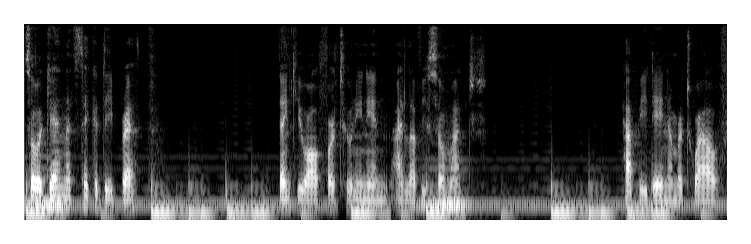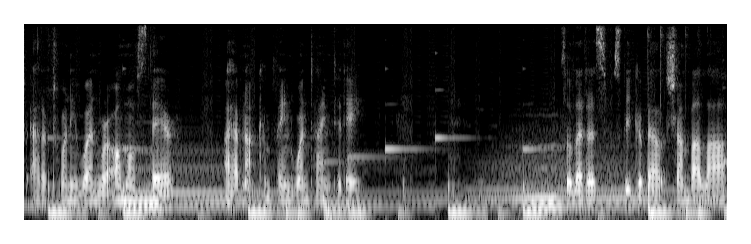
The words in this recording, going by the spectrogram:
So, again, let's take a deep breath. Thank you all for tuning in. I love you so much. Happy day number 12 out of 21. We're almost there. I have not complained one time today. So let us speak about Shambhala,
